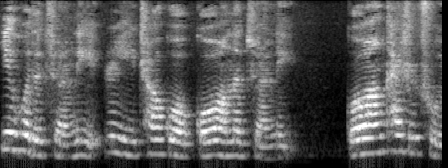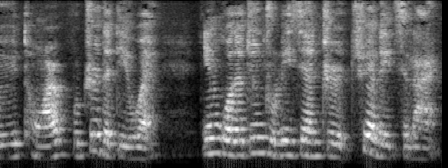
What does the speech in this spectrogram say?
议会的权力日益超过国王的权力，国王开始处于统而不治的地位。英国的君主立宪制确立起来。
